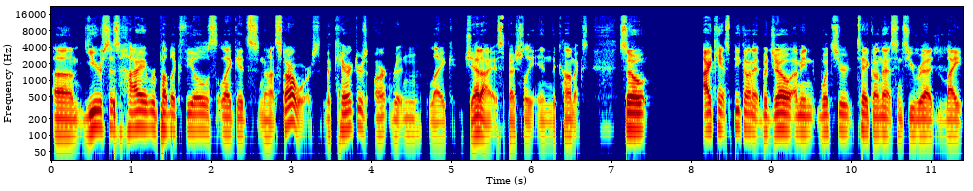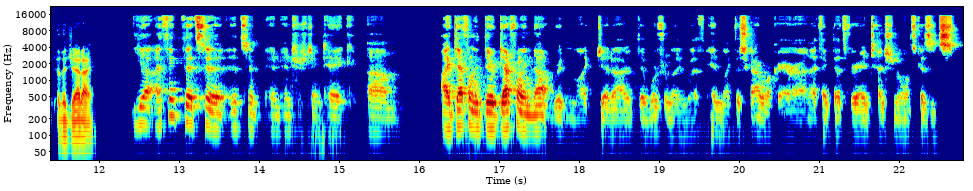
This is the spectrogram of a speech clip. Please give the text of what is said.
Um, Year says High Republic feels like it's not Star Wars. The characters aren't written like Jedi, especially in the comics. So I can't speak on it, but Joe, I mean, what's your take on that since you read Light of the Jedi? Yeah, I think that's a it's an, an interesting take. Um, I definitely they're definitely not written like Jedi that we're familiar with in like the Skywalker era, and I think that's very intentional. It's because it's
